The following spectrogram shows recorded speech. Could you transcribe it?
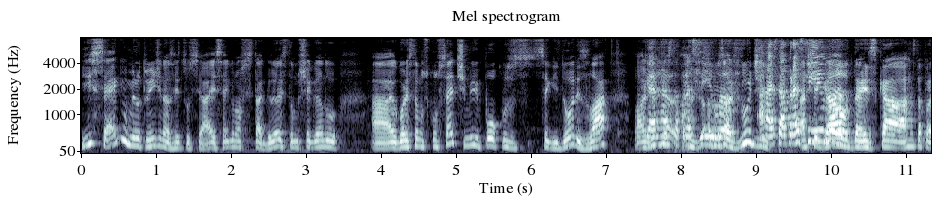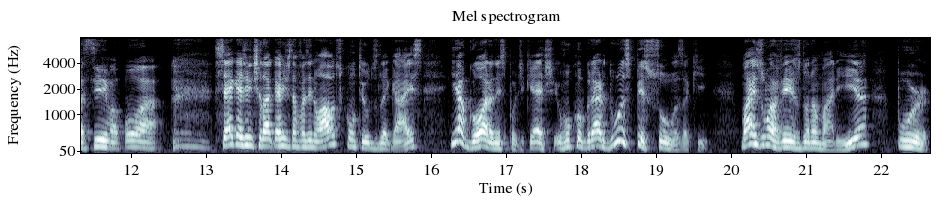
E segue o Minuto Indie nas redes sociais, segue o nosso Instagram. Estamos chegando a, agora estamos com 7 mil e poucos seguidores lá. Ajude, pra cima. Nos ajude arrasta pra a cima. chegar ao 10k, arrasta pra cima, porra. Segue a gente lá que a gente tá fazendo altos conteúdos legais. E agora, nesse podcast, eu vou cobrar duas pessoas aqui. Mais uma vez, Dona Maria, por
